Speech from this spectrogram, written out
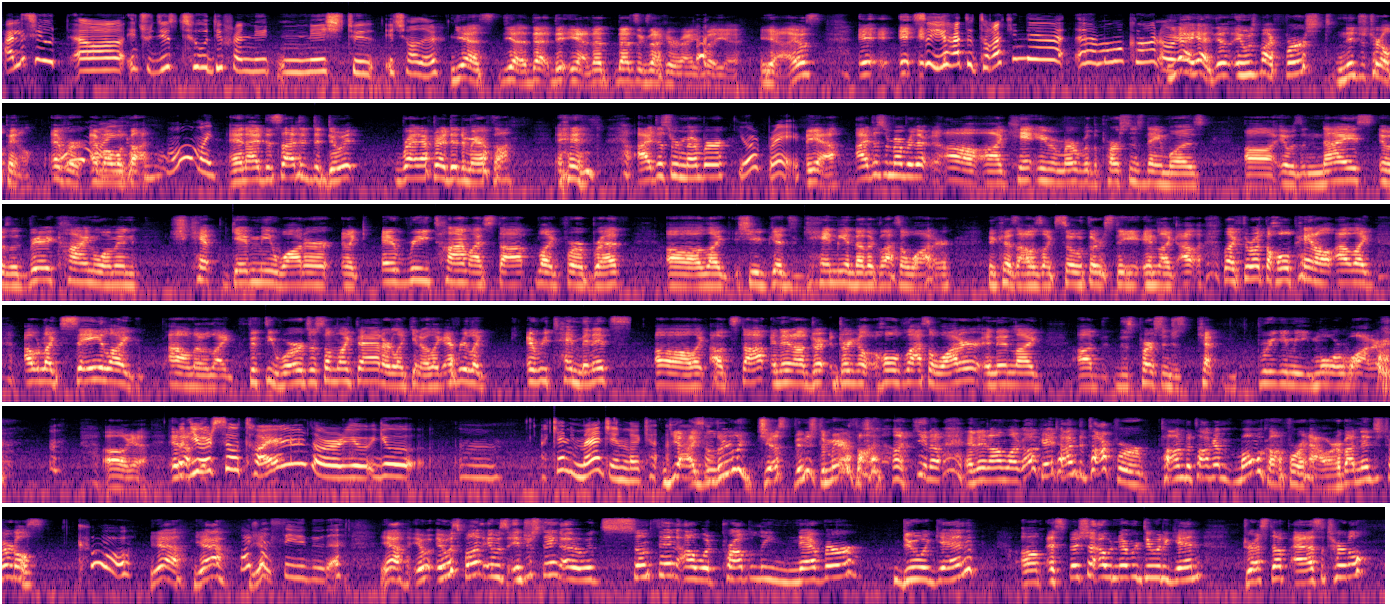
At least you uh, introduced two different ni- niche to each other. yes, yeah, that, yeah, that, that's exactly right. But yeah, yeah, it was, it, it, So it, you had to talk in the uh, MomoCon, or yeah, yeah, it was my first Ninja Turtle panel ever Oh at my- MomoCon. Oh my! and I decided to do it right after I did a marathon. And I just remember, You're brave. yeah, I just remember that. Uh, I can't even remember what the person's name was. Uh, it was a nice, it was a very kind woman. She kept giving me water like every time I stopped, like for a breath. Uh, like she'd get hand me another glass of water because I was like so thirsty and like I, like throughout the whole panel, I like I would like say like I don't know like 50 words or something like that or like you know like every like every 10 minutes uh like I'd stop and then I'd dr- drink a whole glass of water and then like uh this person just kept bringing me more water. oh yeah. And But you were so tired, or you you. Um, I can't imagine like. Yeah, I literally just finished a marathon, like, you know, and then I'm like, okay, time to talk for time to talk at MomoCon for an hour about Ninja Turtles. Cool. Yeah, yeah, I yeah, can see you do that. yeah. It, it was fun. It was interesting. It was something I would probably never do again. Um, especially I would never do it again dressed up as a turtle.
